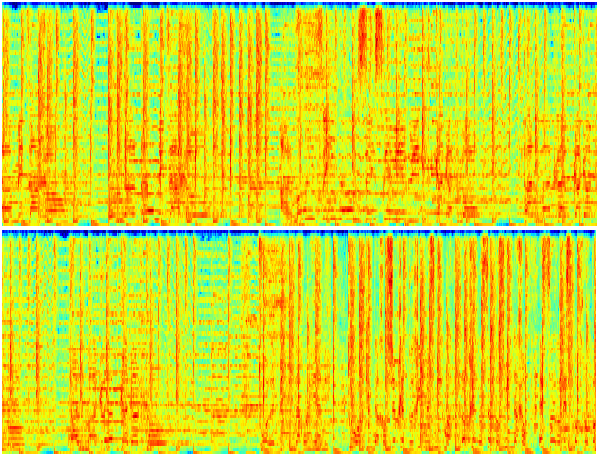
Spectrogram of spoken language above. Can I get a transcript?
დამიძახო უნდა დამიძახო. არ ხივივით გაგათბო თან მაგრად გაგათბო თან მაგრად გაგართო თვალები ნახულიანი თუ არ გინახავ შევხედე ღიმის მიღმა რომ ხელა სადოს ვინახავ. ეს არ არის მოხრობა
